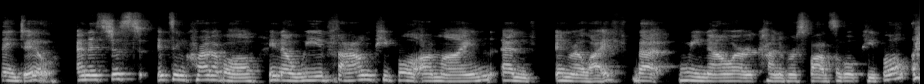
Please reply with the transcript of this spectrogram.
They do. And it's just, it's incredible. You know, we've found people online and in real life that we know are kind of responsible people.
